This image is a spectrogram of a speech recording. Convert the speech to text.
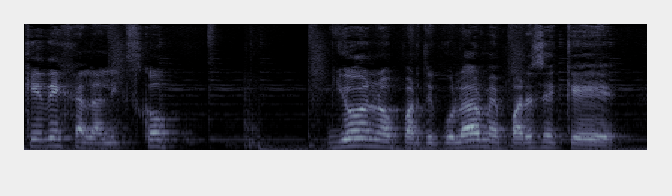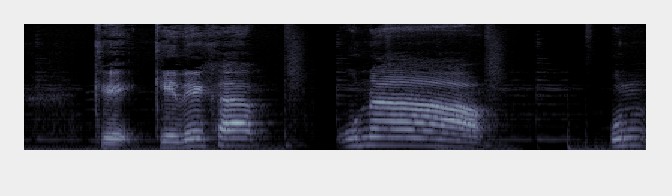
¿qué deja la League's Cup? Yo en lo particular me parece que, que, deja una, un,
